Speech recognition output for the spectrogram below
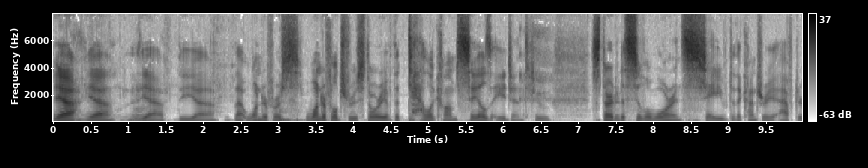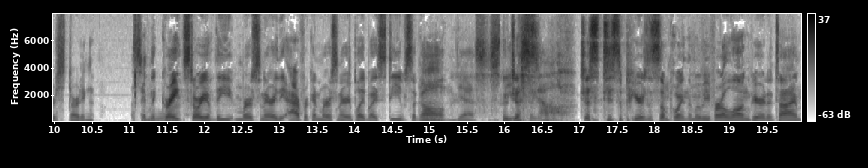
Yeah, yeah, Hmm. yeah. The uh, that wonderful, wonderful true story of the telecom sales agent who started a civil war and saved the country after starting And the war. great story of the mercenary, the African mercenary played by Steve Seagal. Mm, yes, Steve just- Seagal. just disappears at some point in the movie for a long period of time.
